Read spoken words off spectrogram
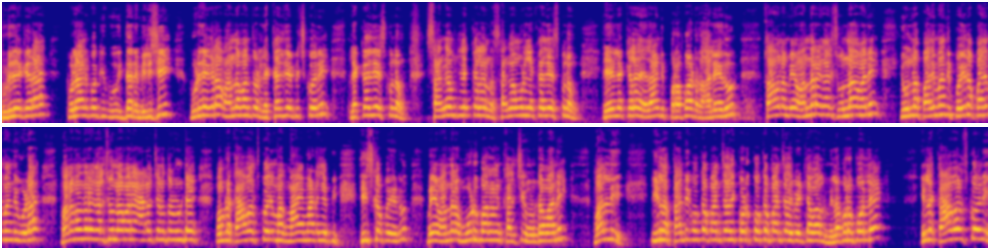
గుడి దగ్గర కులానికి ఒక ఇద్దరు పిలిచి గుడి దగ్గర వంద మంది లెక్కలు చేపించుకొని లెక్కలు చేసుకున్నాం. సంఘం లెక్కలన్న సంఘం కూడా లెక్కలు చేసుకున్నాం. ఏ లెక్కలో ఎలాంటి పొరపాటు రాలేదు. కావున మేము అందరం కలిసి ఉందామని ఉన్న పది మంది పోయిన పది మంది కూడా మనమందరం కలిసి ఉందామనే ఆలోచనతో ఉంటే మమ్మల్ని కావాల్సుకొని మాకు మాయ మాట చెప్పి తీసుకుపోయారు మేమందరం మూడు పాలను కలిసి ఉంటామని మళ్ళీ ఇలా తండ్రికి ఒక పంచాయతీ కొడుకు ఒక పంచాయతీ పెట్టిన వాళ్ళు మిలపురపోలే ఇలా కావాల్సుకొని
